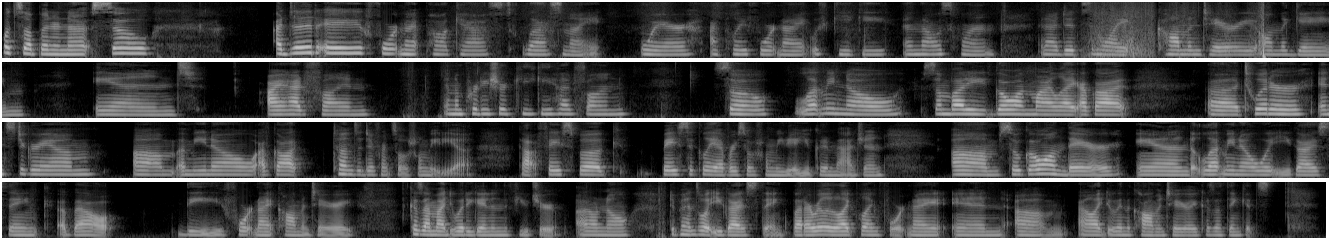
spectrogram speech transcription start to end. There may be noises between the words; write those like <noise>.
What's up, Internet? So, I did a Fortnite podcast last night where I played Fortnite with Kiki, and that was fun. And I did some like commentary on the game, and I had fun, and I'm pretty sure Kiki had fun. So, let me know. Somebody go on my like, I've got uh, Twitter, Instagram, um, Amino, I've got tons of different social media. Got Facebook, basically every social media you could imagine. Um, so go on there and let me know what you guys think about the Fortnite commentary because I might do it again in the future. I don't know. Depends what you guys think, but I really like playing Fortnite and um, I like doing the commentary because I think it's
